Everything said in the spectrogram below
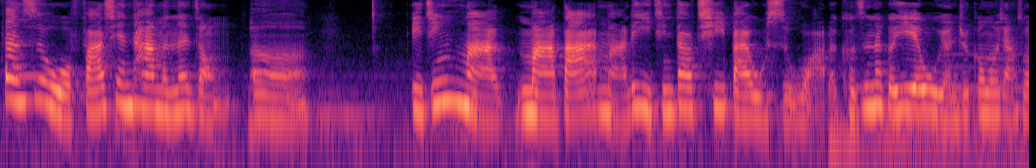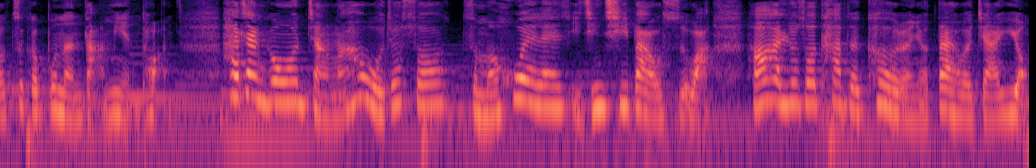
但是我发现他们那种呃。已经马马达马力已经到七百五十瓦了，可是那个业务员就跟我讲说这个不能打面团，他这样跟我讲，然后我就说怎么会嘞？已经七百五十瓦，然后他就说他的客人有带回家用，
